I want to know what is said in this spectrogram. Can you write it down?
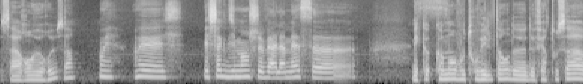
ça rend heureux, ça? Oui, oui, Et chaque dimanche, je vais à la messe. Euh, Mais comment vous trouvez le temps de, de faire tout ça?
